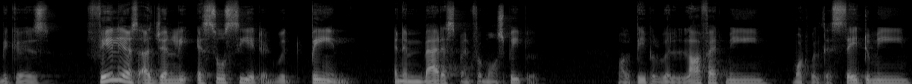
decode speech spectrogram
because failures are generally associated with pain and embarrassment for most people. While people will laugh at me, what will they say to me,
